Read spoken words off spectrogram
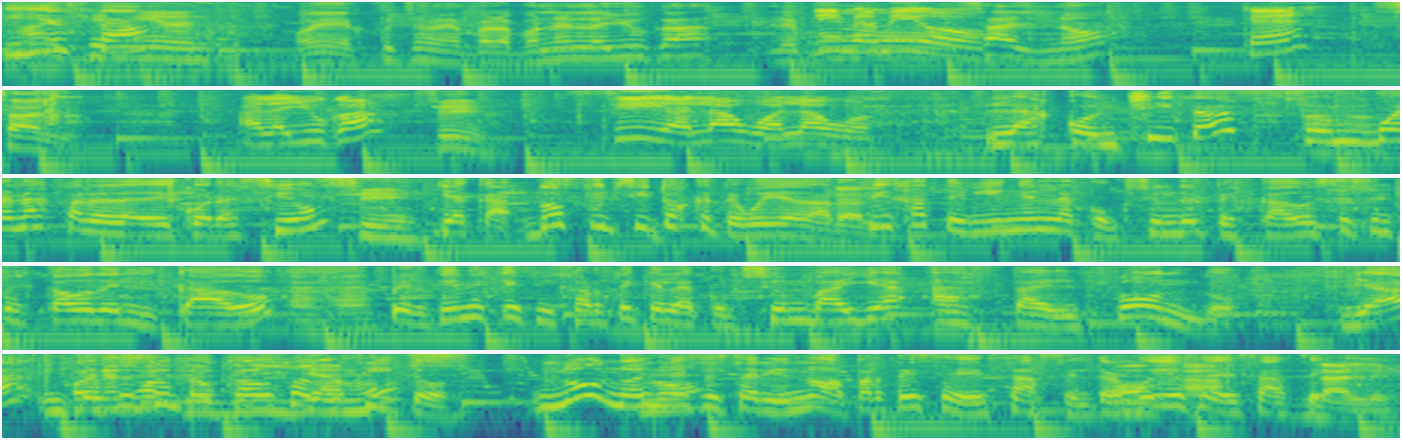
y ya Ay, está. Genial. Oye, escúchame, para poner la yuca le Dime, pongo amigo. sal, ¿no? ¿Qué? Sal. ¿A la yuca? Sí. Sí, al agua, al agua. Las conchitas son buenas para la decoración. Sí. Y acá, dos tipsitos que te voy a dar. Dale. Fíjate bien en la cocción del pescado. Este es un pescado delicado, Ajá. pero tienes que fijarte que la cocción vaya hasta el fondo. ¿Ya? Entonces es un pescado suavecito. No, no es ¿No? necesario. No, aparte se deshace. El tramoyo Oh, ah, se deshace. dale.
